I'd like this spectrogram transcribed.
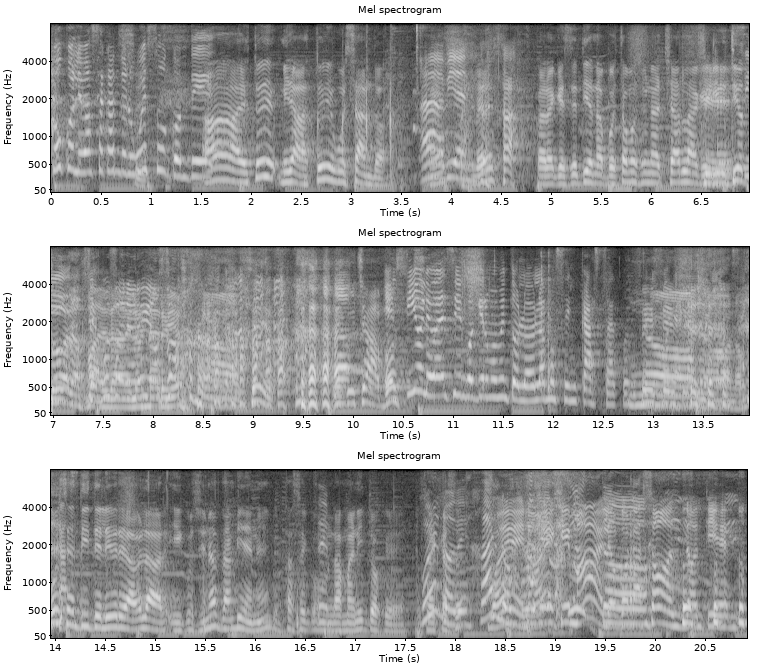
Coco le va sacando el hueso con de... Ah, Ah, estoy, mirá, estoy deshuesando. bien. ¿Ves? Para que se entienda, pues estamos en una charla que... Fileteó Sí, toda la se falda puso de los nervioso. nervios. Ah, sí. Escuchá, El vos... tío le va a decir en cualquier momento, lo hablamos en casa. Con No, no, no. Vos sentiste libre de hablar y cocinar también, ¿eh? Estás ahí con Sí. las manitos que... ¿sabes qué Bueno, hacer? déjalo. Bueno, eh, qué pobrecito. malo, con razón, lo entiendo.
